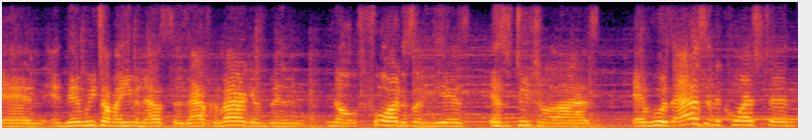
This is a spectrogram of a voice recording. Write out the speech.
and and then we talk about even us as African Americans been you know four hundred some years institutionalized, and we was asking the question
